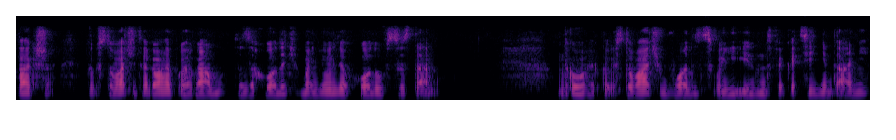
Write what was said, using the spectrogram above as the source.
Перше. Користувач відкриває програму та заходить в меню для входу в систему. Друге, користувач вводить свої ідентифікаційні дані,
